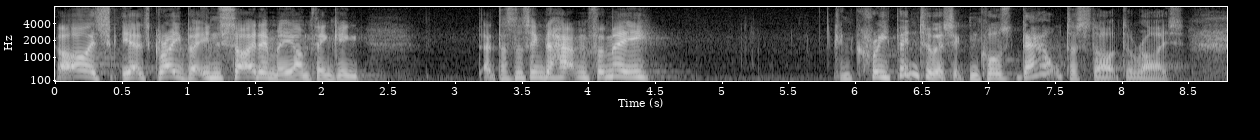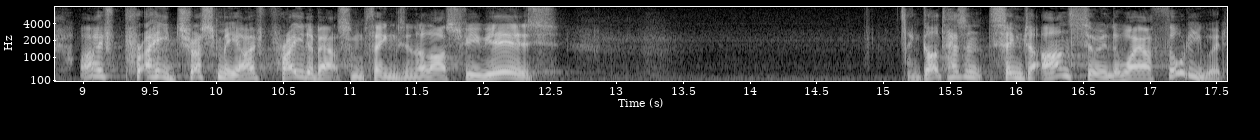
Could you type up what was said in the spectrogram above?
Oh, it's, yeah, it's great. But inside of me, I'm thinking, that doesn't seem to happen for me. It can creep into us. It can cause doubt to start to rise. I've prayed, trust me, I've prayed about some things in the last few years. And God hasn't seemed to answer in the way I thought He would.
